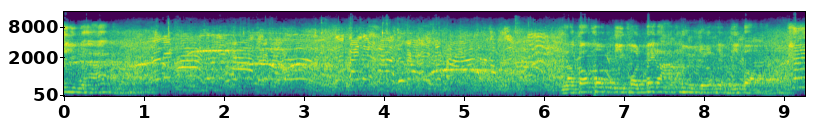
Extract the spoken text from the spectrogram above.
จริงนะฮะแล้วก็คงมีคนไม่ล้างมือเยอะอย่างที่บอก500ค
